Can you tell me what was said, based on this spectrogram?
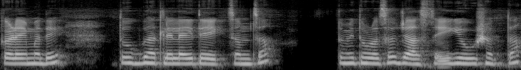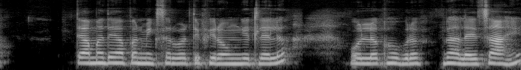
कढईमध्ये तूप घातलेलं आहे इथे एक चमचा. तुम्ही थोडंसं जास्तही घेऊ शकता. त्यामध्ये आपण मिक्सरवरती फिरवून घेतलेलं ओलं खोबरं घालायचं आहे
